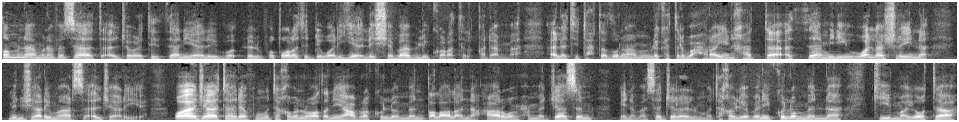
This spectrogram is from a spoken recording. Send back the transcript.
ضمن منافسات الجولة الثانية للبطولة الدولية للشباب لكرة القدم التي تحتضنها مملكة البحرين حتى الثامن والعشرين من شهر مارس الجاري. وجاءت أهداف منتخبنا الوطني عبر كل من طلال النعار ومحمد جاسم بينما سجل المنتخب الياباني كل من كيمايوتا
